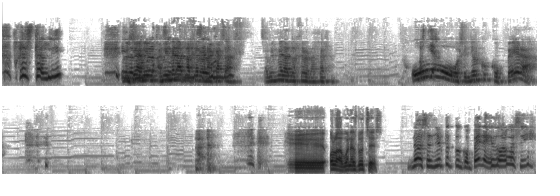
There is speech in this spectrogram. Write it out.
para Stanley? Y No sé, a mí, a me la trajeron a casa. A mí me la trajeron a casa. Hostia. ¡Oh, señor Cocopera! Eh, hola, buenas noches. No, señor Coco Pérez o algo así.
